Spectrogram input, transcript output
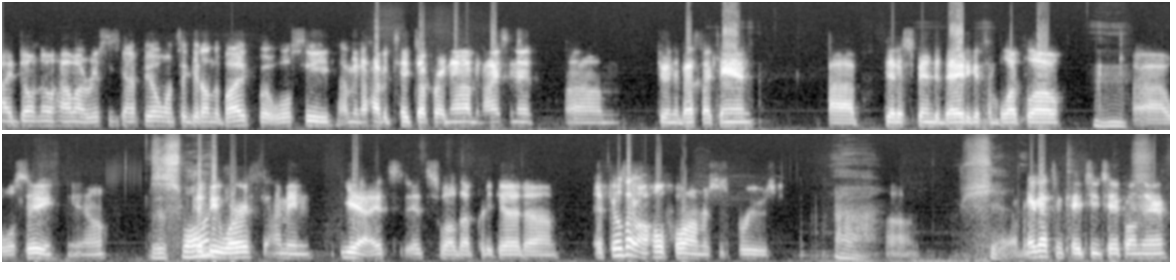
I don't know how my wrist is gonna feel once I get on the bike, but we'll see. I mean, I have it taped up right now. I've been icing it, um, doing the best I can. Uh, did a spin today to get some blood flow. Mm-hmm. Uh, we'll see. You know, Is it swollen? could be worse. I mean, yeah, it's it's swelled up pretty good. Um, it feels like my whole forearm is just bruised. Ah, Um, shit. yeah, but I got some KT tape on there.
